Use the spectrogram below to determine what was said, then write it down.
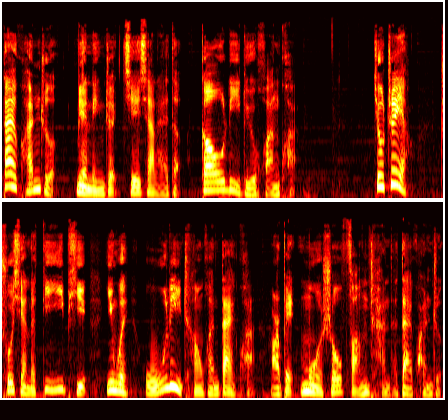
贷款者面临着接下来的高利率还款，就这样出现了第一批因为无力偿还贷款而被没收房产的贷款者。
